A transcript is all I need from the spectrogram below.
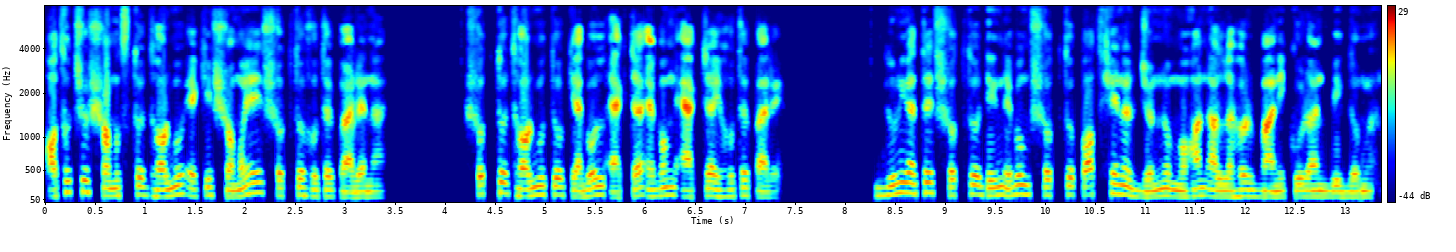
অথচ সমস্ত ধর্ম একই সময়ে সত্য হতে পারে না। সত্য ধর্ম তো কেবল একটা এবং একটাই হতে পারে। দুনিয়াতে সত্য দিন এবং সত্য পথ সেনার জন্য মহান আল্লাহর বাণী কোরআন বিদ্যমান।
